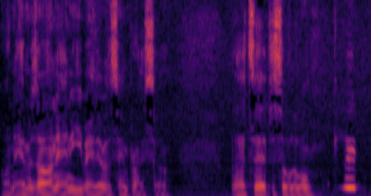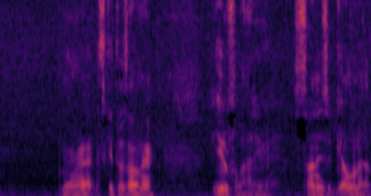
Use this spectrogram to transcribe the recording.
On Amazon and eBay, they were the same price. So that's it, just a little, all right, let's get those on there. Beautiful out here. Sun is going up.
